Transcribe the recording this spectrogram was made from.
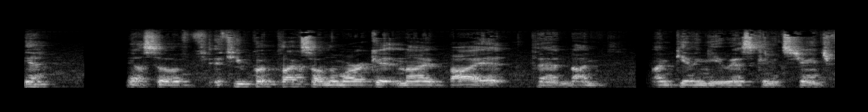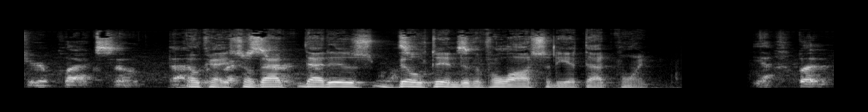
Yeah. Yeah. So if, if you put Plex on the market and I buy it, then I'm I'm giving you ISK in exchange for your Plex. So that Okay, so that that is built into the velocity at that point. Yeah. But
